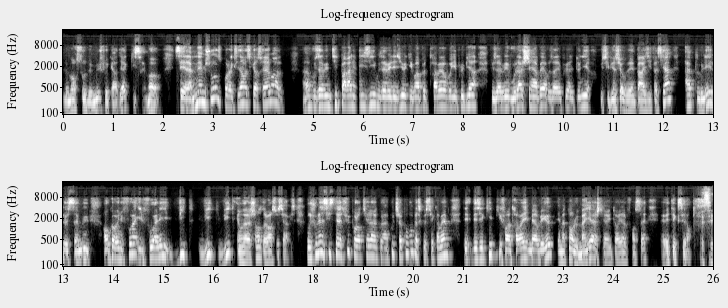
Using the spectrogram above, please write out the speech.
le morceau de muscle cardiaque qui serait mort. C'est la même chose pour l'accident vasculaire cérébral. Hein, vous avez une petite paralysie, vous avez les yeux qui vont un peu de travers, vous voyez plus bien, vous avez vous lâchez un verre, vous n'avez plus à le tenir, ou si bien sûr vous avez une paralysie faciale, appelez le SAMU. Encore une fois, il faut aller vite, vite, vite, et on a la chance d'avoir ce service. Donc je voulais insister là-dessus pour leur tirer un, coup de chapeau parce que c'est quand même des, équipes qui font un travail merveilleux, et maintenant le maillage territorial français est excellent. C'est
